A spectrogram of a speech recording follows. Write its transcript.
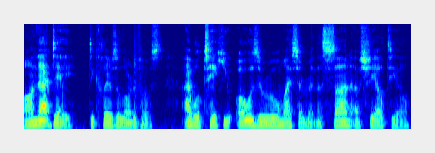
On that day declares the Lord of hosts, I will take you, O Zerubbabel, my servant, the son of Shealtiel,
